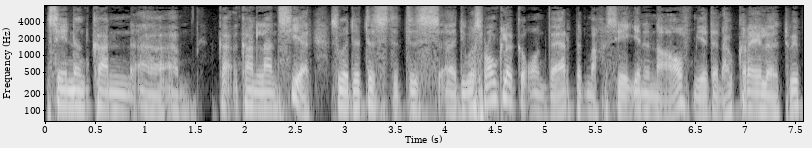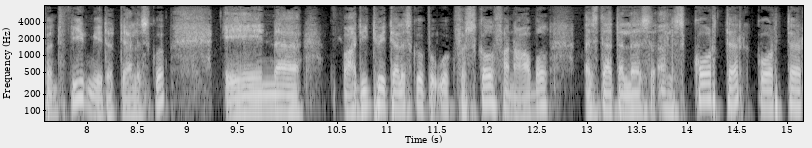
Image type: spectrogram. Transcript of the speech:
sending kan uh kan, kan lanseer. So dit is dit is uh, die oorspronklike ontwerp het maar gesê 1 en 'n half meter. Nou kry hulle 'n 2.4 meter teleskoop. En uh waar die twee teleskope ook verskil van Hubble is dat hulle is, hulle is korter, korter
